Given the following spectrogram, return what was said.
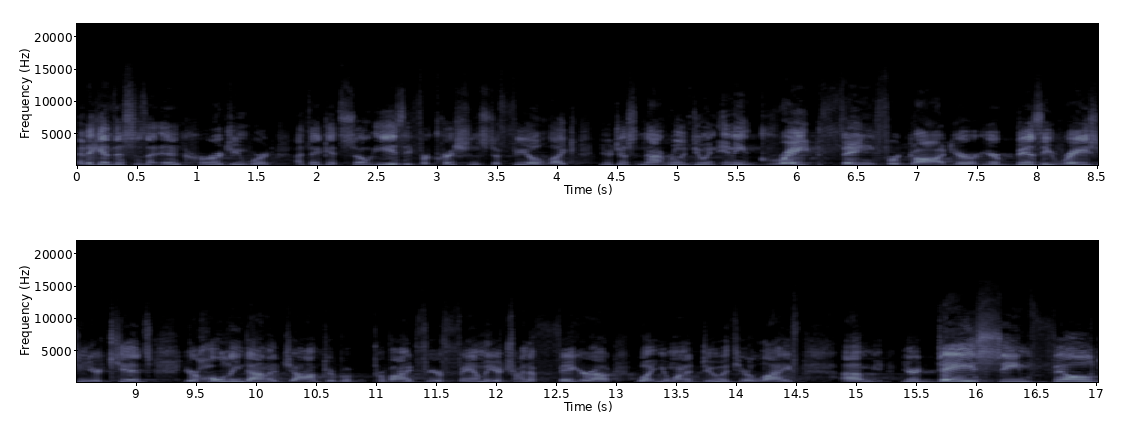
and again, this is an encouraging word. I think it's so easy for Christians to feel like you're just not really doing any great thing for God. You're, you're busy raising your kids, you're holding down a job to provide for your family, you're trying to figure out what you want to do with your life. Um, your days seem filled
